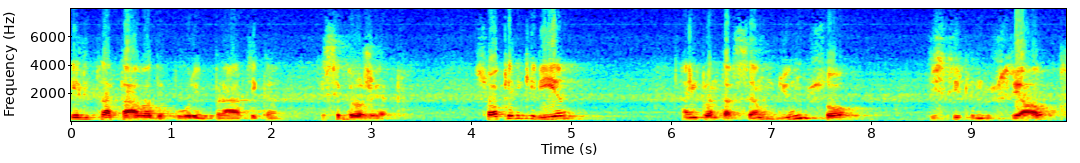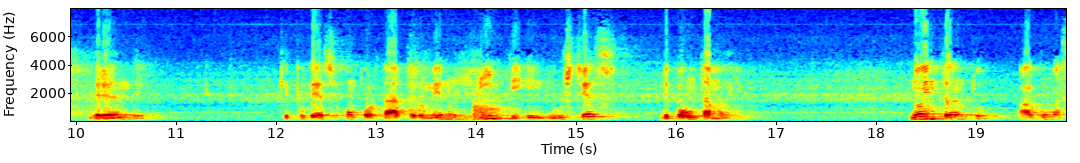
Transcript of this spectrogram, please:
ele tratava de pôr em prática esse projeto. Só que ele queria a implantação de um só distrito industrial grande que pudesse comportar pelo menos 20 indústrias de bom tamanho. No entanto, algumas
